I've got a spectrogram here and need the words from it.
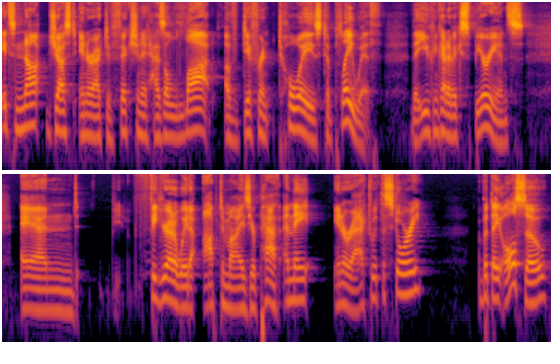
It's not just interactive fiction; it has a lot of different toys to play with that you can kind of experience and figure out a way to optimize your path. And they interact with the story, but they also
